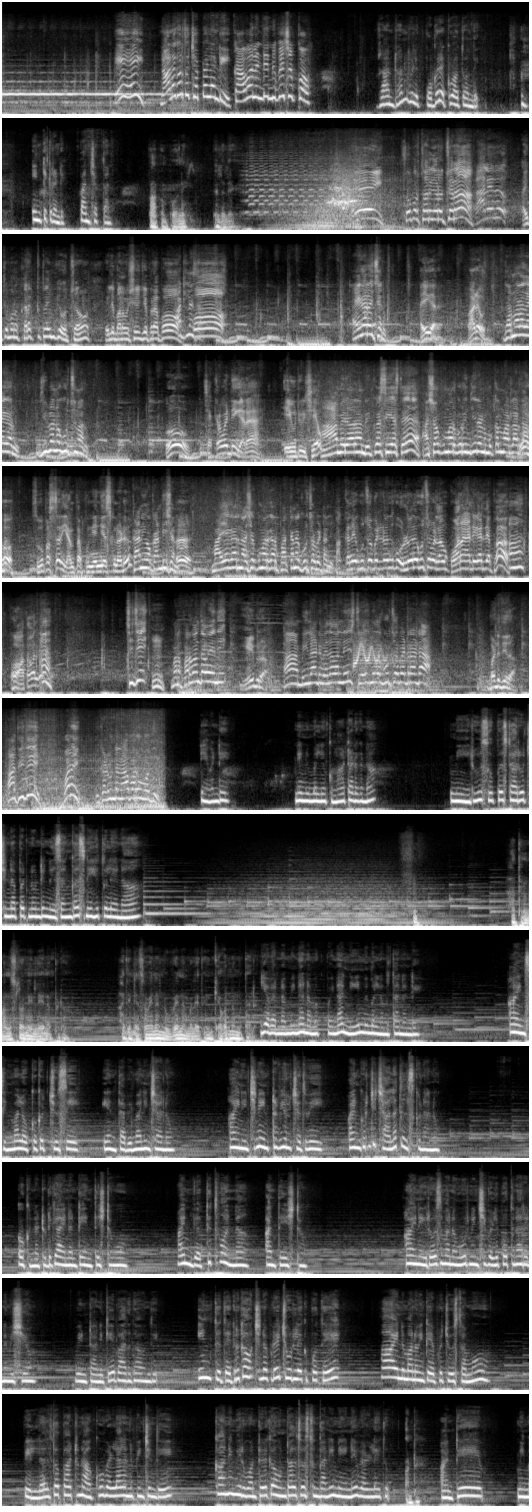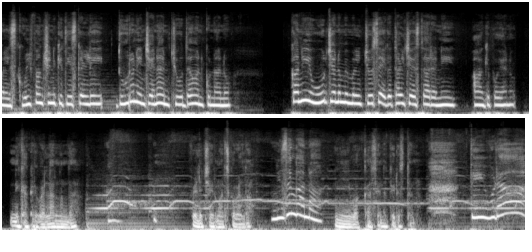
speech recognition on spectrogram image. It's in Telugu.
ఏ నాన్నగారితో చెప్పాలండి కావాలంటే నువ్వే చెప్పుకో. రాను రాను వీళ్ళకి పొగరు ఎక్కువ అవుతోంది ఇంటికి రండి పని చెప్తాను. పాపం పోని ఏయ్ సూపర్ స్టార్ గారు వచ్చారా? రాలేదు. అయితే మనం కరెక్ట్ టైం కి వచ్చాం. వెళ్ళి మన విషయం చెప్పిరా పో. అయ్యగారు వచ్చారు. అయ్యగారా వాడేవాడు? ధర్మరాజు అయ్యగారు జీబులో కూర్చున్నారు. ఓ చక్రవడ్డీ గారా? ఏమిటి విషయం? ఆ మీరు ఎవరైనా రిక్వెస్ట్ చేస్తే అశోక్ కుమార్ గురించి రెండు ముక్కలు ఓహో మాట్లాడతారు సూపర్ స్టార్ ఎంత పుణ్యం చేసుకున్నాడు? కానీ ఒక కండిషన్ ఆ. మా అయ్యగారిని అశోక్ కుమార్ గారు పక్కనే కూర్చోబెట్టాలి. పక్కనే కూర్చోబెట్టడానికి ఒళ్ళోనే కూర్చోబెడదాం. పోరాటి గారి తప్ప. ఆ. పోతవల్లే ఆ. చిచి మన పర్వంతం ఏంది? ఏమిరా? ఆ మీలాంటి విధవల్ని స్టేజ్ మీద కూర్చోబెట్టరాట. బండి తీరా? ఆ తిది పోనీ ఇక్కడ ఉంటే నా పరువు పోద్ది ఏమండి? నేను మిమ్మల్ని ఒక మాట అడగనా? మీరు సూపర్ స్టార్ చిన్నప్పటి నుండి నిజంగా స్నేహితులేనా? అతని మనసులో నేను లేనప్పుడు అది నిజమైన నువ్వే నమ్మలేదు ఇంకెవరు నమ్ముతారు? ఎవరు నమ్మినా నమ్మకపోయినా నేను మిమ్మల్ని నమ్ముతానండి. ఆయన సినిమాలో ఒక్కొక్కటి చూసి ఎంత అభిమానించాను ఆయన ఇచ్చిన ఇంటర్వ్యూలు చదివి ఆయన గురించి చాలా తెలుసుకున్నాను. ఒక నటుడిగా ఆయన అంటే ఎంత ఇష్టమో ఆయన వ్యక్తిత్వం అన్నా అంతే ఇష్టం. ఆయన ఈరోజు మన ఊరు నుంచి వెళ్ళిపోతున్నారనే విషయం వినటానికే బాధగా ఉంది. ఇంత దగ్గరగా వచ్చినప్పుడే చూడలేకపోతే ఆయన మనం ఇంకా ఎప్పుడు చూస్తాము? పిల్లలతో పాటు నాకు వెళ్ళాలనిపించింది. కానీ మీరు ఒంటరిగా ఉండాల్సి వస్తుందని నేనే వెళ్ళలేదు. అంటే? అంటే మిమ్మల్ని స్కూల్ ఫంక్షన్కి తీసుకెళ్ళి దూరం నుంచైనా ఆయన చూద్దాం అనుకున్నాను. కానీ ఈ ఊరు జనం మిమ్మల్ని చూసి ఎగతాళి చేస్తారని ఆగిపోయాను. నీకు అక్కడికి వెళ్ళాలనుందా? వెళ్ళి చీర మార్చుకు వెళ్దాం. నిజంగానా? నీ ఒక్కసైనా తీరుస్తాను. దేవుడా!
